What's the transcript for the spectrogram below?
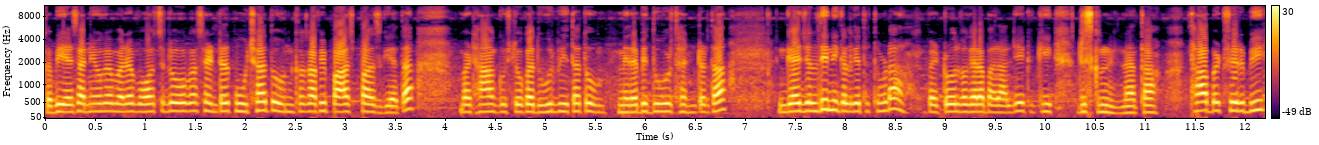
कभी ऐसा नहीं होगा, मैंने बहुत से लोगों का सेंटर पूछा तो उनका काफ़ी पास पास गया था। बट हाँ कुछ लोगों का दूर भी था तो मेरा भी दूर सेंटर था। गए, जल्दी निकल गए थे थोड़ा, पेट्रोल वगैरह भरा लिए क्योंकि रिस्क नहीं लेना था। था बट फिर भी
